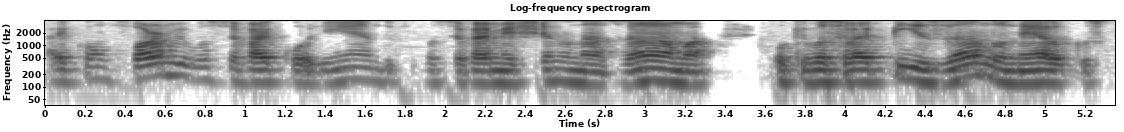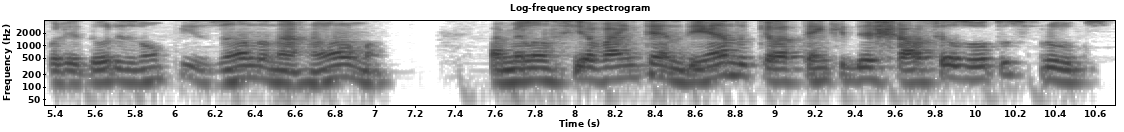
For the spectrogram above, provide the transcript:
Aí, conforme você vai colhendo, que você vai mexendo nas ramas, ou que você vai pisando nela, que os colhedores vão pisando na rama, a melancia vai entendendo que ela tem que deixar seus outros frutos,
